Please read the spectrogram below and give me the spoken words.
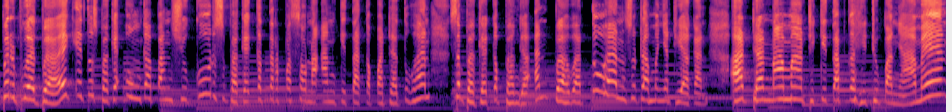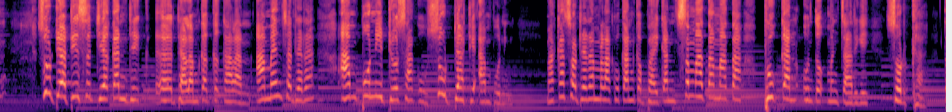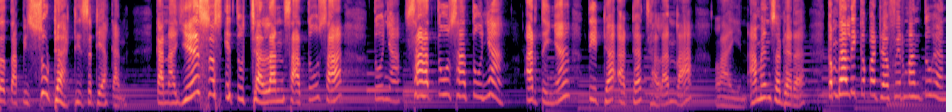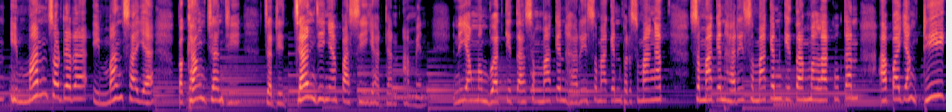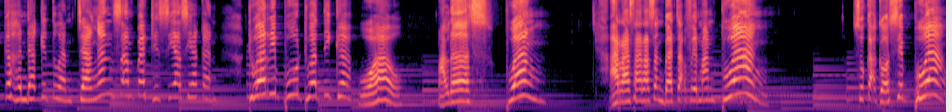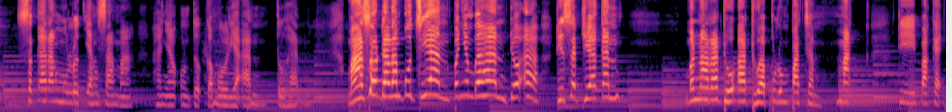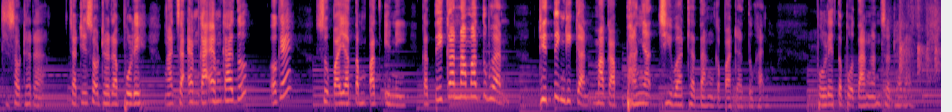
Berbuat baik itu sebagai ungkapan syukur, sebagai keterpesonaan kita kepada Tuhan, sebagai kebanggaan bahwa Tuhan sudah menyediakan ada nama di kitab kehidupannya. Amin sudah disediakan di eh, dalam kekekalan. Amin saudara. Ampuni dosaku, sudah diampuni. Maka saudara melakukan kebaikan semata-mata bukan untuk mencari surga, tetapi sudah disediakan. Karena Yesus itu jalan satu-satunya, satu-satunya. Artinya tidak ada jalan lah lain. Amin saudara. Kembali kepada firman Tuhan. Iman saudara, iman saya pegang janji. Jadi janjinya pasti ya dan amin. Ini yang membuat kita semakin hari semakin bersemangat. Semakin hari semakin kita melakukan apa yang dikehendaki Tuhan. Jangan sampai disia-siakan. 2023, wow, males, buang. Aras-arasan baca firman, buang suka gosip, buang. Sekarang mulut yang sama hanya untuk kemuliaan Tuhan. Masuk dalam pujian, penyembahan, doa. Disediakan menara doa 24 jam. Mak dipakai di saudara. Jadi saudara boleh ngajak MKMK itu, oke? Okay? Supaya tempat ini ketika nama Tuhan ditinggikan, maka banyak jiwa datang kepada Tuhan. Boleh tepuk tangan saudara.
